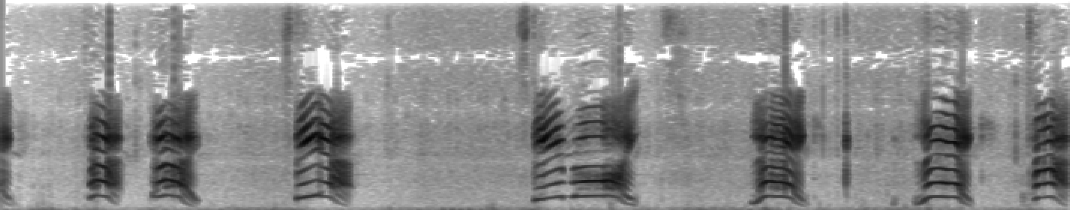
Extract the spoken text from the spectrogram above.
Leg. Tap. Go. Steer. Steer right. Leg leg, tap,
